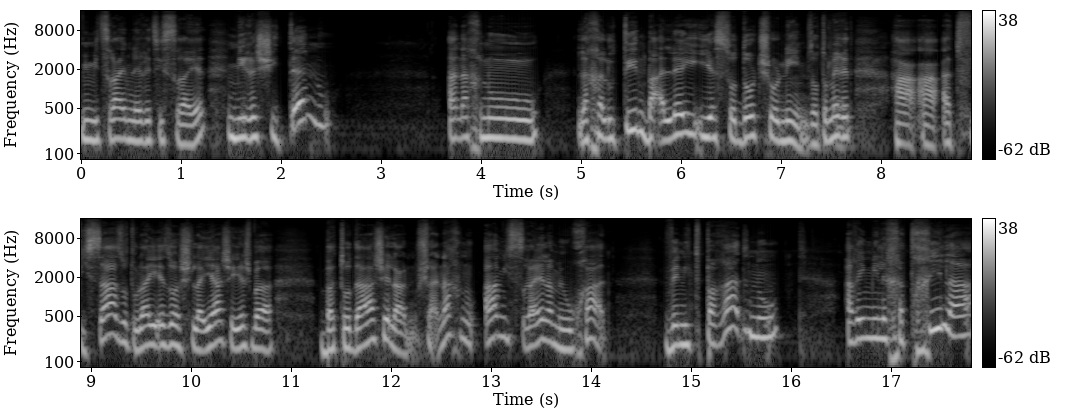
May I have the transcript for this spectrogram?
ממצרים לארץ ישראל. מראשיתנו, אנחנו לחלוטין בעלי יסודות שונים. זאת אומרת, כן. התפיסה הזאת, אולי איזו אשליה שיש בה, בתודעה שלנו, שאנחנו עם ישראל המאוחד, ונתפרדנו, הרי מלכתחילה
